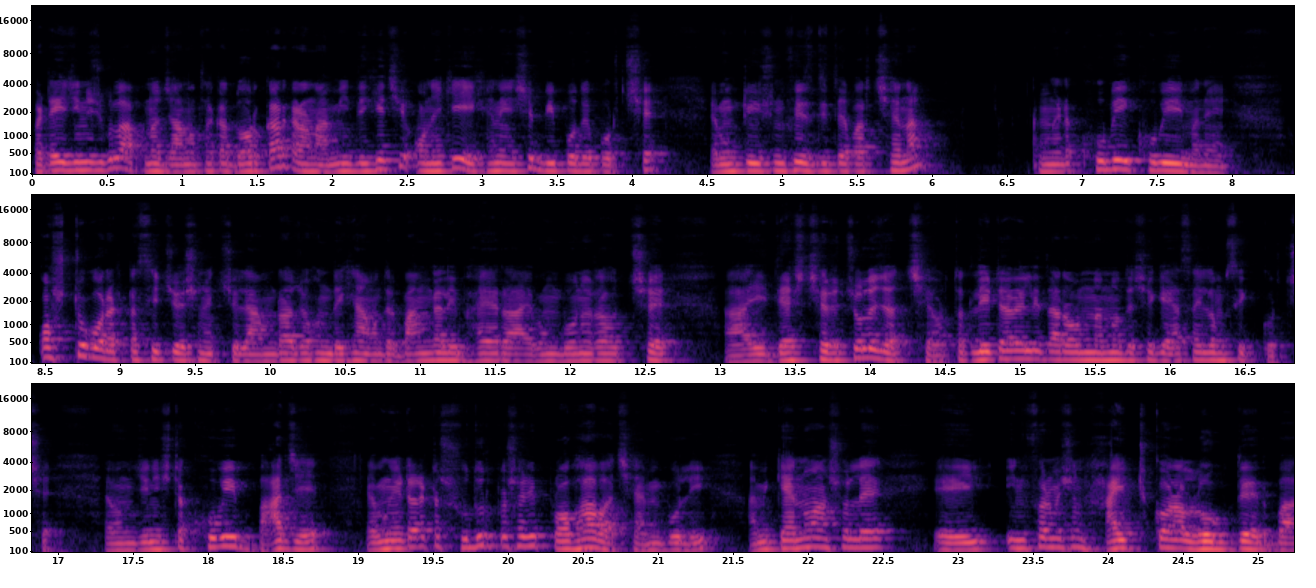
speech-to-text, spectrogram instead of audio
বাট এই জিনিসগুলো আপনার জানা থাকা দরকার, কারণ আমি দেখেছি অনেকেই এখানে এসে বিপদে পড়ছে এবং টিউশন ফিস দিতে পারছে না। এবং এটা খুবই খুবই মানে কষ্টকর একটা সিচুয়েশন অ্যাকচুয়ালি আমরা যখন দেখি আমাদের বাঙালি ভাইয়েরা এবং বোনেরা হচ্ছে এই দেশ ছেড়ে চলে যাচ্ছে, অর্থাৎ লিটারালি তারা অন্যান্য দেশে গিয়ে অ্যাসাইলাম সিক করছে এবং জিনিসটা খুবই বাজে এবং এটার একটা সুদূর প্রসারী প্রভাব আছে, আমি বলি। আমি কেন আসলে এই ইনফরমেশন হাইট করা লোকদের বা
